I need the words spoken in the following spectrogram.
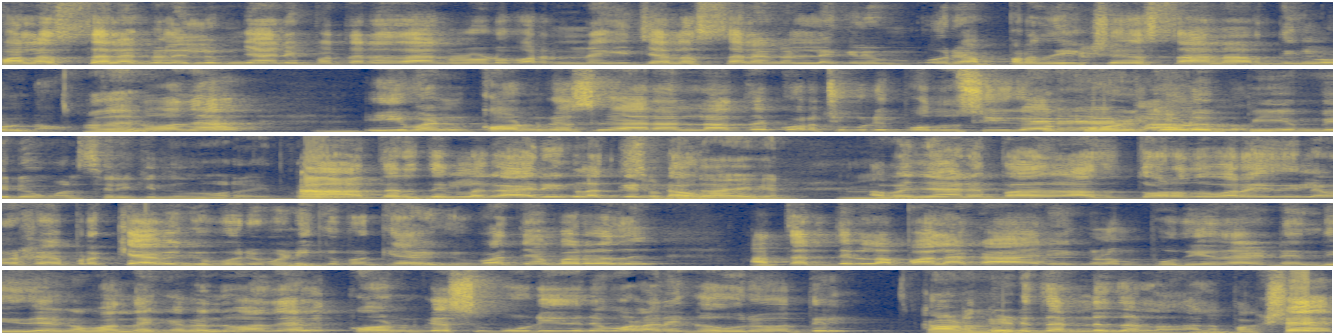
പല സ്ഥലങ്ങളിലും ഞാനിപ്പോൾ തന്നെ താങ്കളോട് പറഞ്ഞിട്ടുണ്ടെങ്കിൽ ചില സ്ഥലങ്ങളിലെങ്കിലും ഒരു അപ്രതീക്ഷിത സ്ഥാനാർത്ഥികൾ ഉണ്ടാവും എന്ന് പറഞ്ഞാൽ ഈവൻ കോൺഗ്രസ്സുകാരല്ലാത്ത കുറച്ചുകൂടി പൊതു കോഴിക്കോട് പി എം വിനു മത്സരിക്കുന്നു ആ അത്തരത്തിലുള്ള കാര്യങ്ങളൊക്കെ ഉണ്ടാവും. അപ്പൊ ഞാനിപ്പോ അത് തുറന്നു പറയുന്നില്ല. പക്ഷേ പ്രഖ്യാപിക്കും. ഒരു മണിക്ക് പ്രഖ്യാപിക്കും. അപ്പൊ ഞാൻ പറഞ്ഞത് അത്തരത്തിലുള്ള പല കാര്യങ്ങളും പുതിയതായിട്ട് എന്ത് ചെയ്തേക്കാം? വന്നേക്കാം. എന്ന് പറഞ്ഞാൽ കോൺഗ്രസ് കൂടി ഇതിനെ വളരെ ഗൗരവത്തിൽ എടുത്തിട്ടുണ്ടെന്നുള്ളതാണ്. പക്ഷേ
